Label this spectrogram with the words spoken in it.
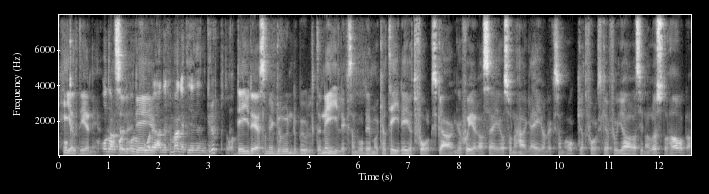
Helt enig. Och, de Alltså, får, det- och det de är får ju- det engagemanget i en grupp då. Det är ju det som är grundbulten i liksom, vår demokrati. Det är ju att folk ska engagera sig och sådana här grejer. Liksom. Och att folk ska få göra sina röster hörda.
